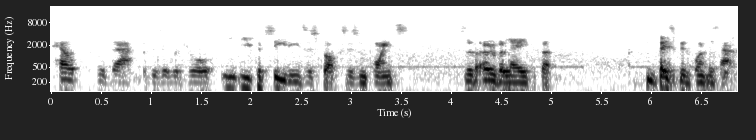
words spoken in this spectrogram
helped with that because it would draw. You, you could see these as boxes and points, sort of overlaid, but basically the point is that.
